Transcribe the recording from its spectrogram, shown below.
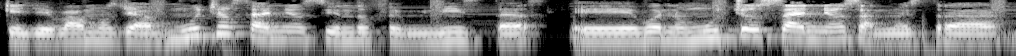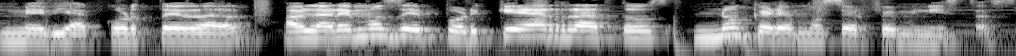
que llevamos ya muchos años siendo feministas, eh, bueno, muchos años a nuestra media corta edad, hablaremos de por qué a ratos no queremos ser feministas.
